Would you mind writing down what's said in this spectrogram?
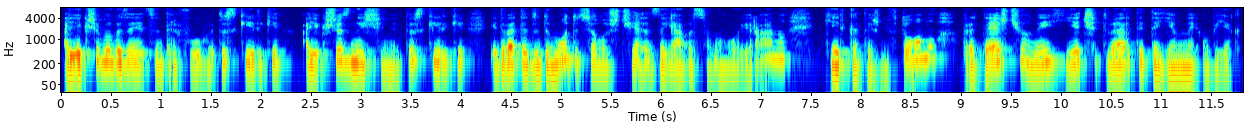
А якщо вивезені центрифуги, то скільки? А якщо знищені, то скільки? І давайте додамо до цього ще заяви самого Ірану кілька тижнів тому про те, що у них є четвертий таємний об'єкт.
